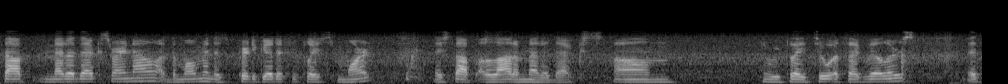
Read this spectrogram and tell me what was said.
stop meta decks right now. At the moment, it's pretty good if you play smart. They stop a lot of meta decks. Um, we played two Effect Veilers. It's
